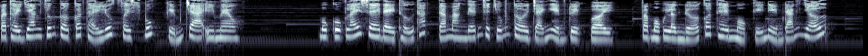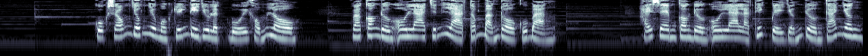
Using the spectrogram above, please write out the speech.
và thời gian chúng tôi có thể lướt Facebook kiểm tra email. Một cuộc lái xe đầy thử thách đã mang đến cho chúng tôi trải nghiệm tuyệt vời và một lần nữa có thêm một kỷ niệm đáng nhớ. Cuộc sống giống như một chuyến đi du lịch bụi khổng lồ, và con đường Ola chính là tấm bản đồ của bạn. Hãy xem con đường Ola là thiết bị dẫn đường cá nhân,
